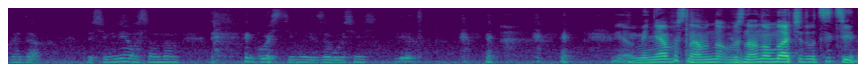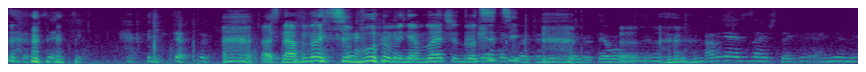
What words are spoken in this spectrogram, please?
в годах. То есть у меня в основном гости мои за 80 лет. Не, У меня в основном, в основном младше 20, да? Они такой, Основной цибур у меня младше я 20. такой, ты не понял, ты опытный. А у меня, знаешь, что они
